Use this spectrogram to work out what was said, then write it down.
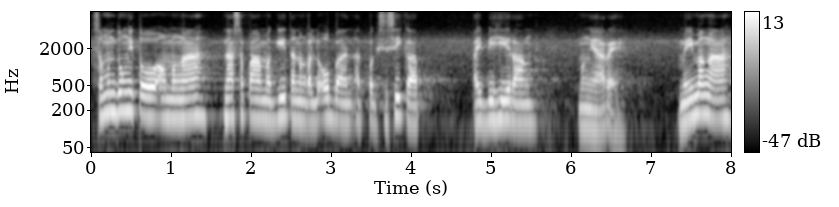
sa mundong ito, ang mga nasa pamagitan ng kalooban at pagsisikap ay bihirang mangyari. May mga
